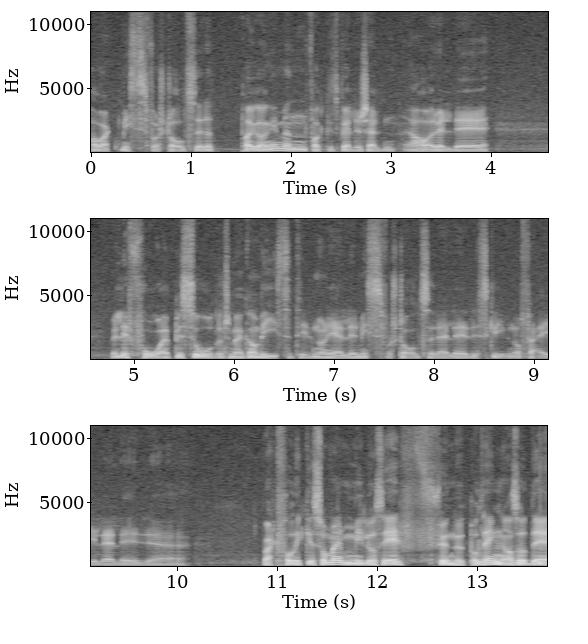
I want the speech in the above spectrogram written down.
har vært misforståelser et par ganger, men faktisk veldig sjelden. Jeg har veldig, veldig få episoder som jeg kan vise til når det gjelder misforståelser eller skrive noe feil eller eh, I hvert fall ikke, som Emilio sier, funnet på ting. Altså det,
